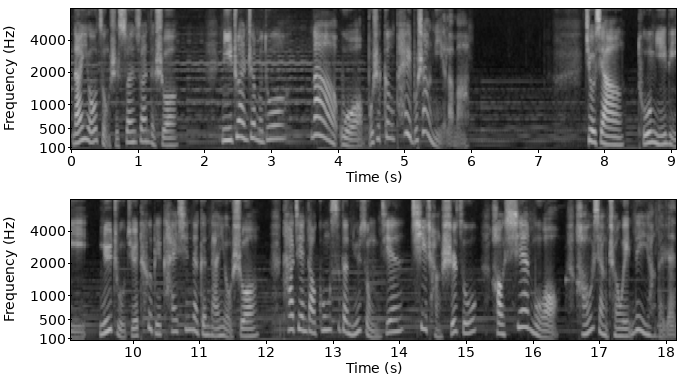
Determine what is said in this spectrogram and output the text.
男友总是酸酸地说：“你赚这么多，那我不是更配不上你了吗？”就像《图米》里女主角特别开心地跟男友说：“她见到公司的女总监气场十足，好羡慕哦，好想成为那样的人。”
